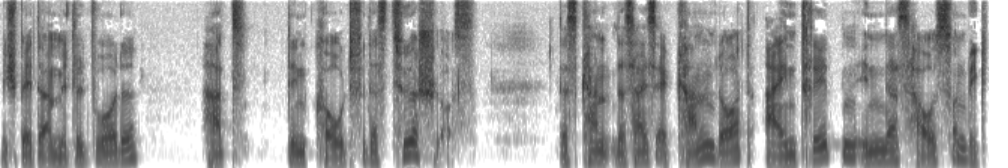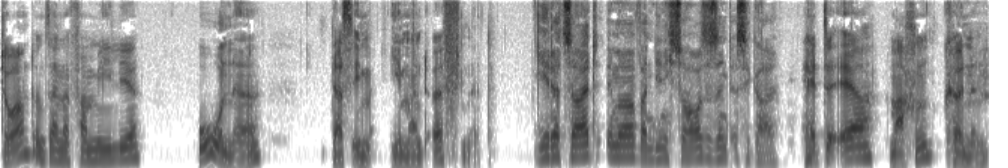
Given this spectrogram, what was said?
wie später ermittelt wurde, hat den Code für das Türschloss. Das kann, das heißt, er kann dort eintreten in das Haus von Viktor und seiner Familie, ohne dass ihm jemand öffnet. Jederzeit, immer, wann die nicht zu Hause sind, ist egal. Hätte er machen können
